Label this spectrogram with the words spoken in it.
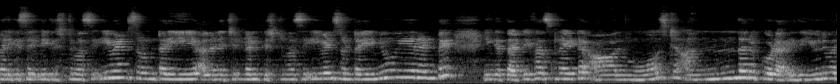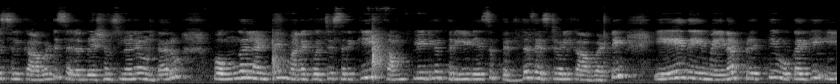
మనకి సెమీ క్రిస్టమస్ ఈవెంట్స్ ఉంటాయి. అలానే చిల్డ్రన్ క్రిస్టమస్ ఈవెంట్స్ ఉంటాయి. న్యూ ఇయర్ అంటే ఇంకా థర్టీ ఫస్ట్ నైట్ ఆల్మోస్ట్ అందరూ కూడా ఇది యూనివర్సల్ కాబట్టి సెలబ్రేషన్స్లోనే ఉంటారు. పొంగల్ అంటే మనకు వచ్చేసరికి కంప్లీట్గా త్రీ డేస్ పెద్ద ఫెస్టివల్ కాబట్టి ఏదేమైనా ప్రతి ఒక్కరికి ఈ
